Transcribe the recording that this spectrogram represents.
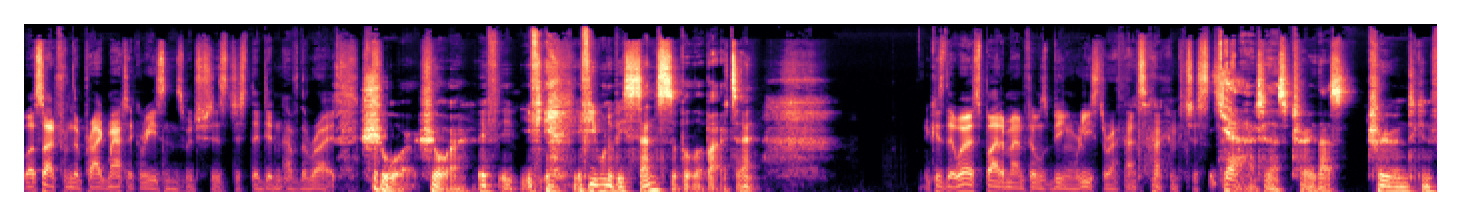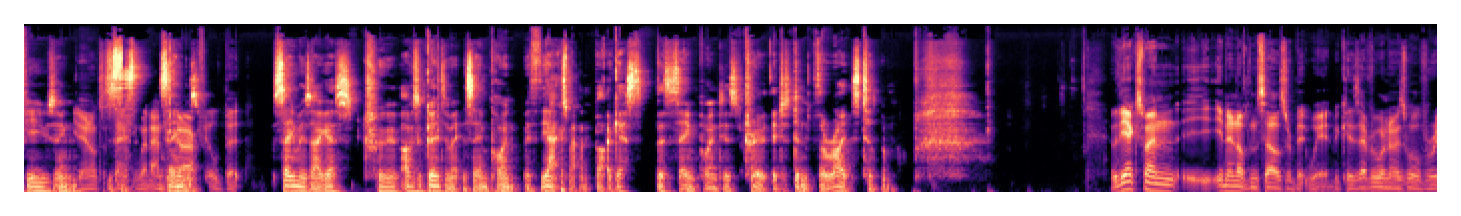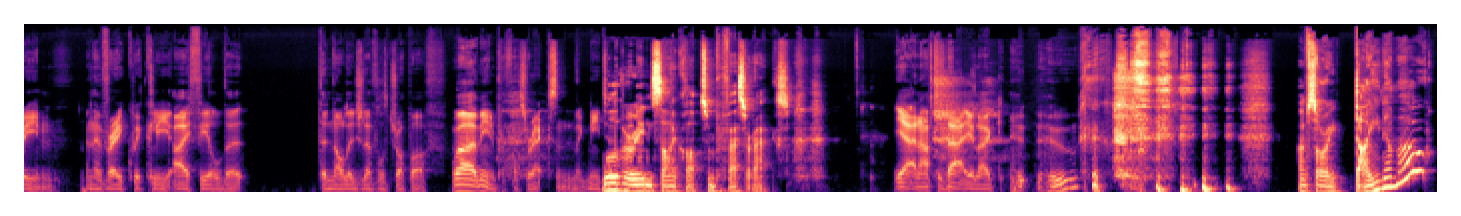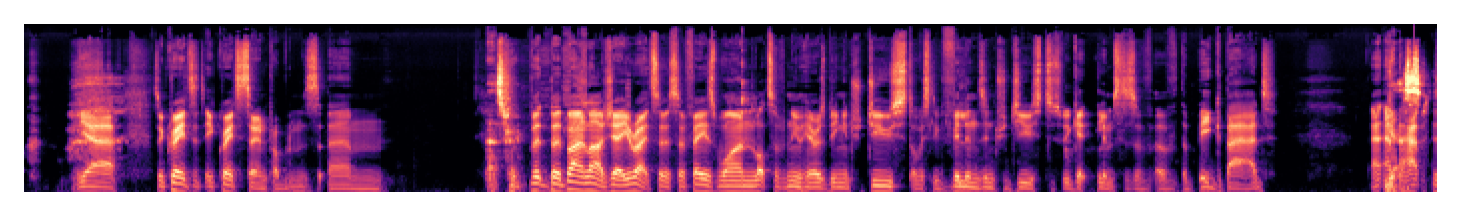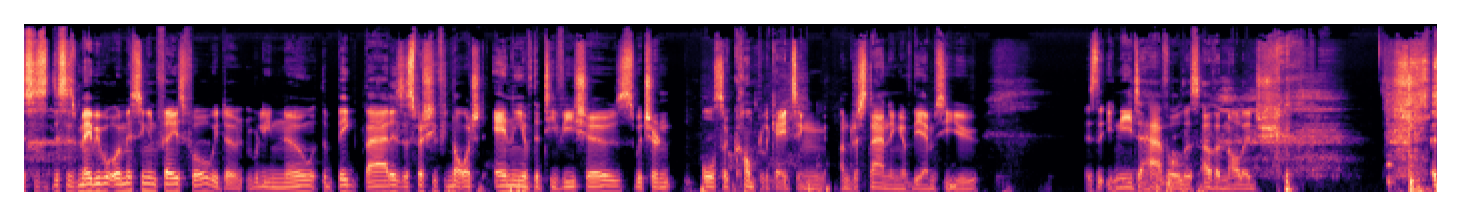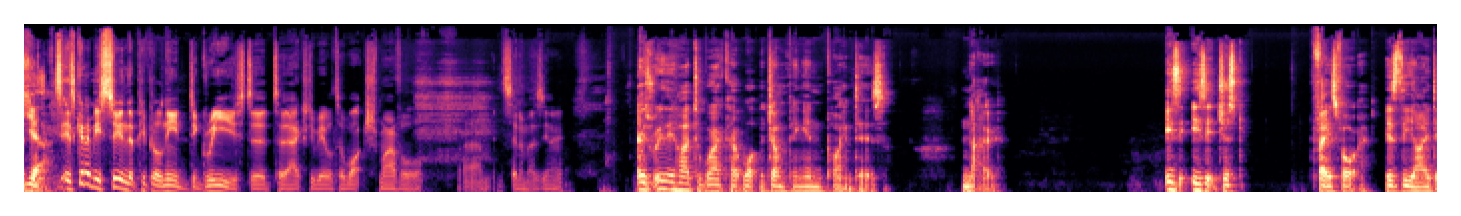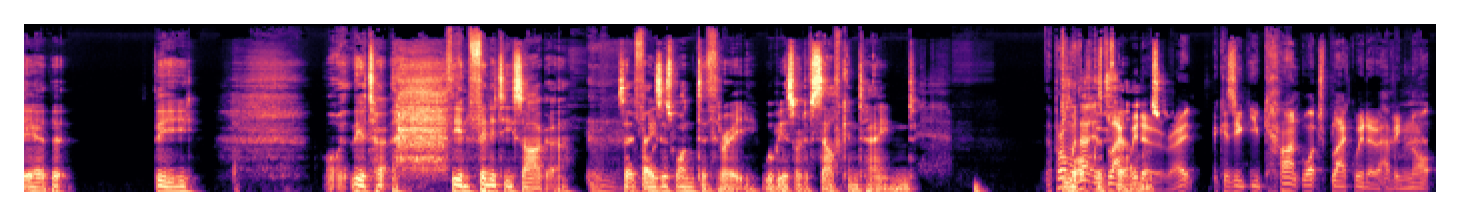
Well, aside from the pragmatic reasons, which is just they didn't have the right. Sure, sure. If if if you want to be sensible about it, Because there were Spider-Man films being released around that time. It's just yeah, actually, that's true. That's true and confusing. you know not to say anything about Andrew Garfield, but Same as I guess true. I was going to make the same point with the X Men, but I guess the same point is true. They just didn't have the rights to them. But the X Men, in and of themselves, are a bit weird because everyone knows Wolverine, and then very quickly, I feel that the knowledge levels drop off. Well, I mean, Professor X and Magneto. Wolverine, Cyclops, and Professor X. yeah, and after that, you're like, who? who? I'm sorry, Dynamo. yeah, so it creates it creates its own problems. Um, That's true. but but by and large, yeah, you're right. So so phase one, lots of new heroes being introduced, obviously villains introduced, so we get glimpses of, of the big bad. And, and Yes. perhaps this is this is maybe what we're missing in phase four. We don't really know what the big bad is, especially if you've not watched any of the TV shows, which are also complicating understanding of the MCU. Is that you need to have all this other knowledge. It's- Yeah. it's, it's going to be soon that people need degrees to, to actually be able to watch Marvel um, in cinemas. You know, It's really hard to work out what the jumping in point is. No. Is it, is it just phase four? Is the idea that the the the Infinity Saga, mm. so phases one to three, will be a sort of self-contained. The problem with that is block is of Black Widow, right? Because you, you can't watch Black Widow having not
